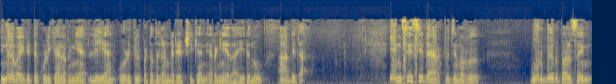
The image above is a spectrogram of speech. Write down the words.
ഇന്നലെ വൈകിട്ട് കുളിക്കാനിറങ്ങിയ ലിയാൻ ഒഴുക്കിൽപ്പെട്ടത് കണ്ട് രക്ഷിക്കാൻ ഇറങ്ങിയതായിരുന്നു Abida. NCC director general Gurbirpal Singh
